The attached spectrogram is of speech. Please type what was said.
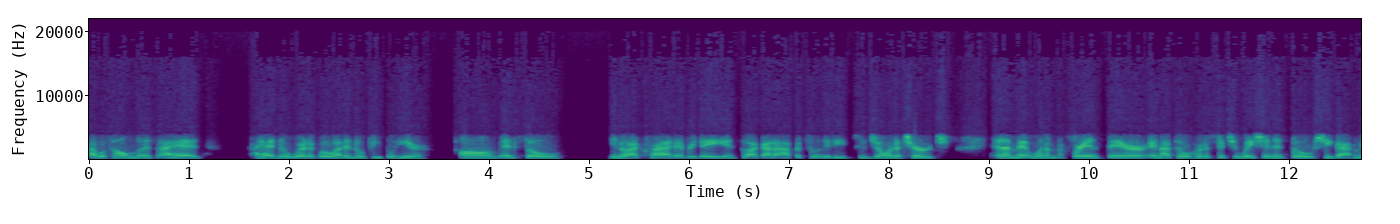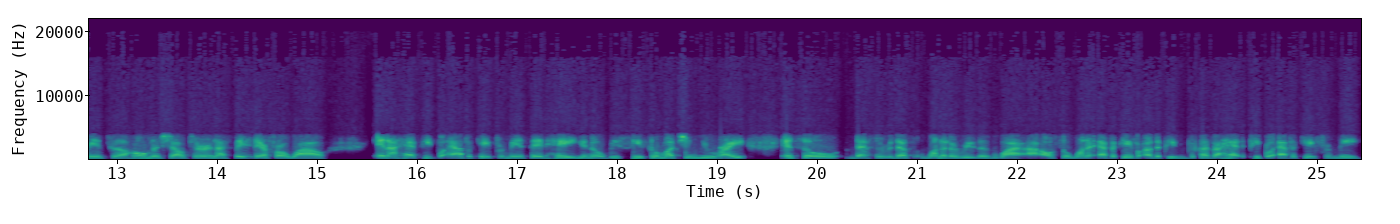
I was homeless. I had I had nowhere to go. I didn't know people here, um, and so you know I cried every day. And so I got an opportunity to join a church and I met one of my friends there and I told her the situation. And so she got me into a homeless shelter and I stayed there for a while. And I had people advocate for me and said, Hey, you know, we see so much in you, right? And so that's, a, that's one of the reasons why I also want to advocate for other people because I had people advocate for me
